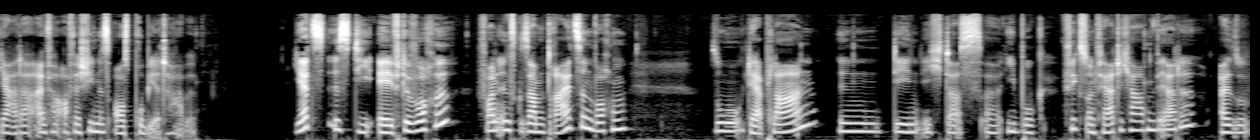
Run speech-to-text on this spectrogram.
ja, da einfach auch Verschiedenes ausprobiert habe. Jetzt ist die elfte Woche von insgesamt 13 Wochen so der Plan, in den ich das äh, E-Book fix und fertig haben werde. Also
